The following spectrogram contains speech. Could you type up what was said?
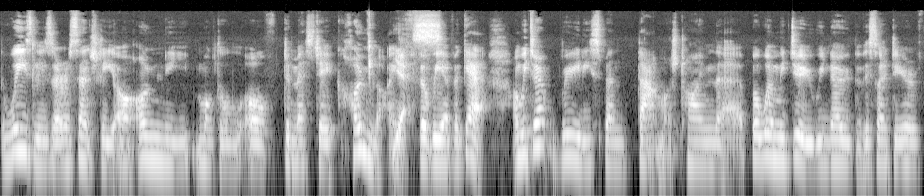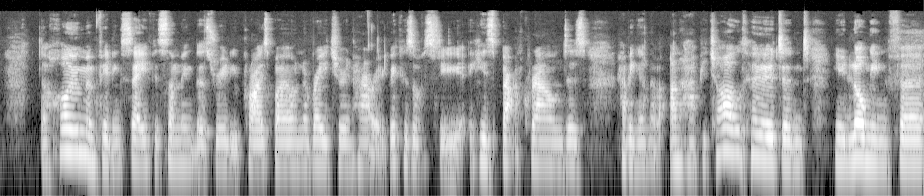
the Weasleys are essentially our only model of domestic home life Yes. that we ever get, and we don't really spend that much time there. But when we do, we know that this idea of the home and feeling safe is something that's really prized by our narrator in Harry, because obviously his background as having an unhappy childhood and you know, longing for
